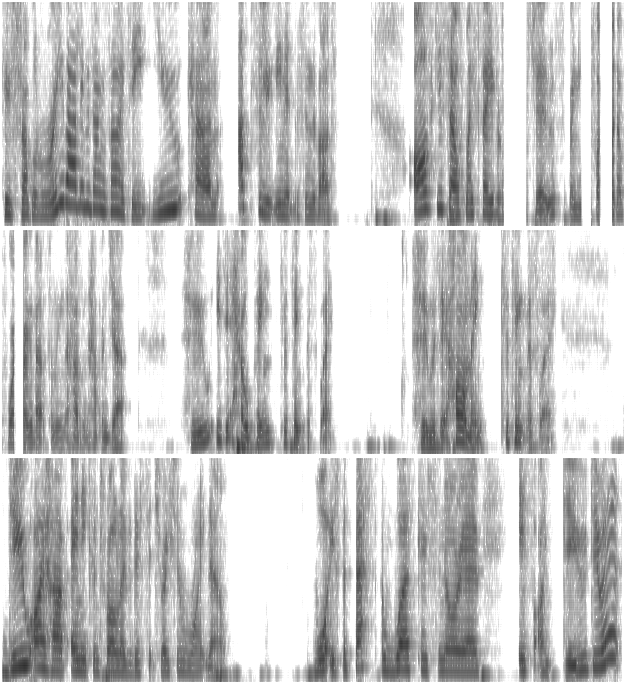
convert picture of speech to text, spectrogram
who struggled really badly with anxiety, you can absolutely nip this in the bud. Ask yourself my favorite questions when you find yourself worrying about something that hasn't happened yet. Who is it helping to think this way? Who is it harming to think this way? Do I have any control over this situation right now? What is the best and worst case scenario if I do do it?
